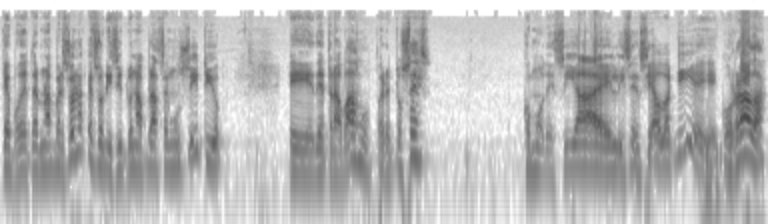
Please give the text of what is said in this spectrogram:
que puede tener una persona que solicita una plaza en un sitio de trabajo. Pero entonces, como decía el licenciado aquí, Corrada,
